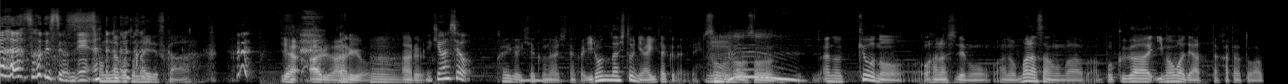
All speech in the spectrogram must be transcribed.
そうですよね。そんなことないですか？いやあるあるあるよ。うん。ある。行きましょう。海外行きたくなるしなんかいろんな人に会いたくなるね。そうそうそう。うん。あの今日のお話でもあのマナさんは僕が今まで会った方とは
